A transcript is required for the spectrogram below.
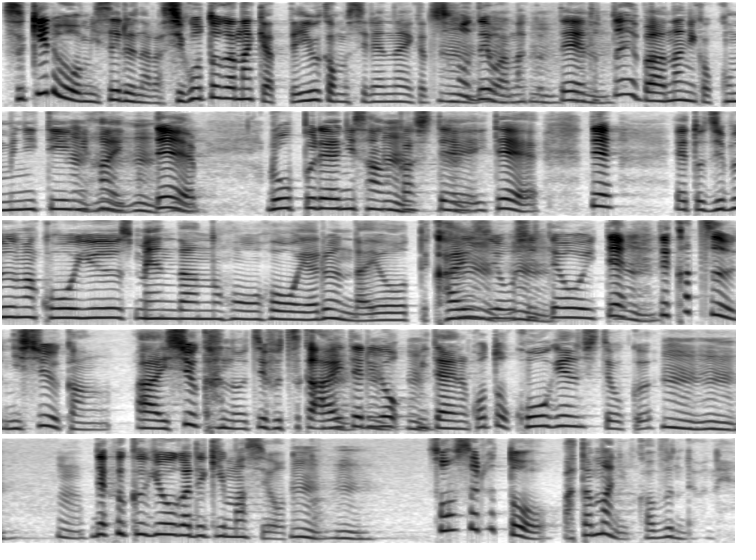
スキルを見せるなら仕事がなきゃって言うかもしれないけどそうではなくて、うんうんうん。うん例えば何かコミュニティに入って、うんうんうんうん。ロープレイに参加していて、で、えっと、自分はこういう面談の方法をやるんだよって開示をしておいて、うんうんでかつ2週間あ1週間のうち2日空いてるよ、みたいなことを公言しておく、うんうん。うん、で副業ができますよとうんうん。そうすると頭に浮かぶんだよね。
